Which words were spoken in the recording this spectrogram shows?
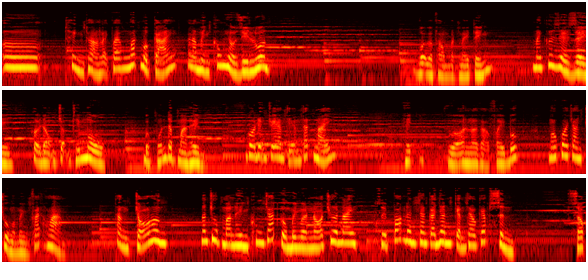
Ờ, thỉnh thoảng lại quay mắt một cái là mình không hiểu gì luôn. Vội vào phòng bật máy tính, máy cứ rề rề, khởi động chậm thấy mồ, bực muốn đập màn hình. Gọi điện cho em thì em tắt máy. Hịch vừa online vào Facebook, ngó qua trang chủ mà mình phát hoảng. Thằng chó Hưng, nó chụp màn hình khung chat của mình và nó chưa nay, rồi post lên trang cá nhân kèm theo caption. Sốc,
